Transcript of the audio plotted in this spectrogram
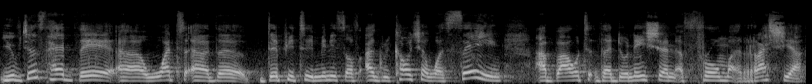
you've just heard there uh, what uh, the Deputy Minister of Agriculture was saying about the donation from Russia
